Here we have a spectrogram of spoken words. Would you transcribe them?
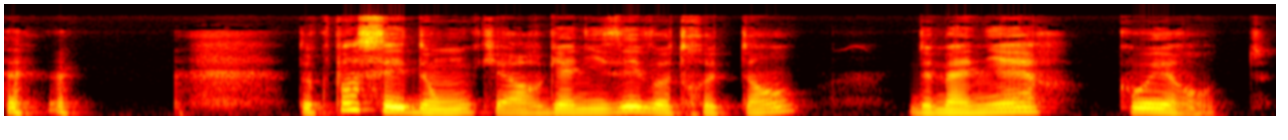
donc pensez donc à organiser votre temps de manière cohérente.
